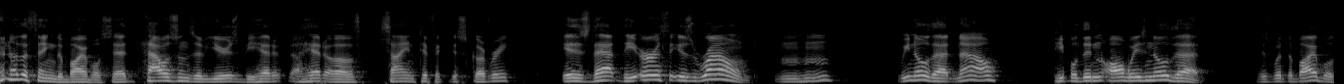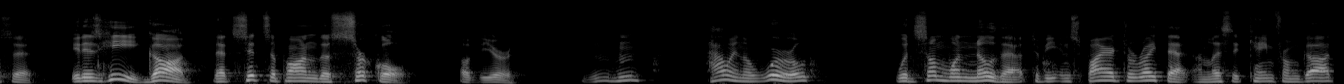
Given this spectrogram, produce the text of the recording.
Another thing the Bible said, thousands of years ahead of scientific discovery, is that the earth is round. Mm-hmm. We know that now. People didn't always know that, is what the Bible said. It is He, God, that sits upon the circle of the earth. Mm-hmm. How in the world would someone know that, to be inspired to write that, unless it came from God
